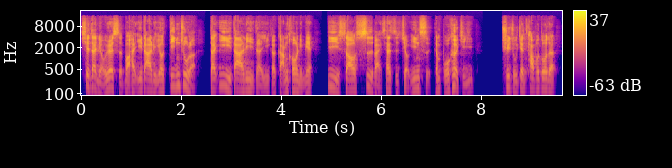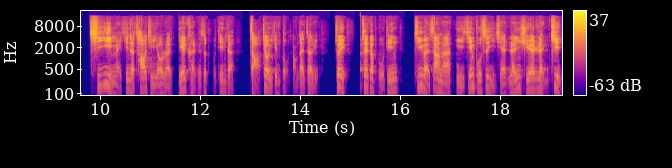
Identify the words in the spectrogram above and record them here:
现在《纽约时报》和意大利又盯住了。在意大利的一个港口里面，一艘四百三十九英尺、跟伯克级驱逐舰差不多的七亿美金的超级游轮，也可能是普丁的，早就已经躲藏在这里。所以，这个普丁基本上呢，已经不是以前冷血冷静、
